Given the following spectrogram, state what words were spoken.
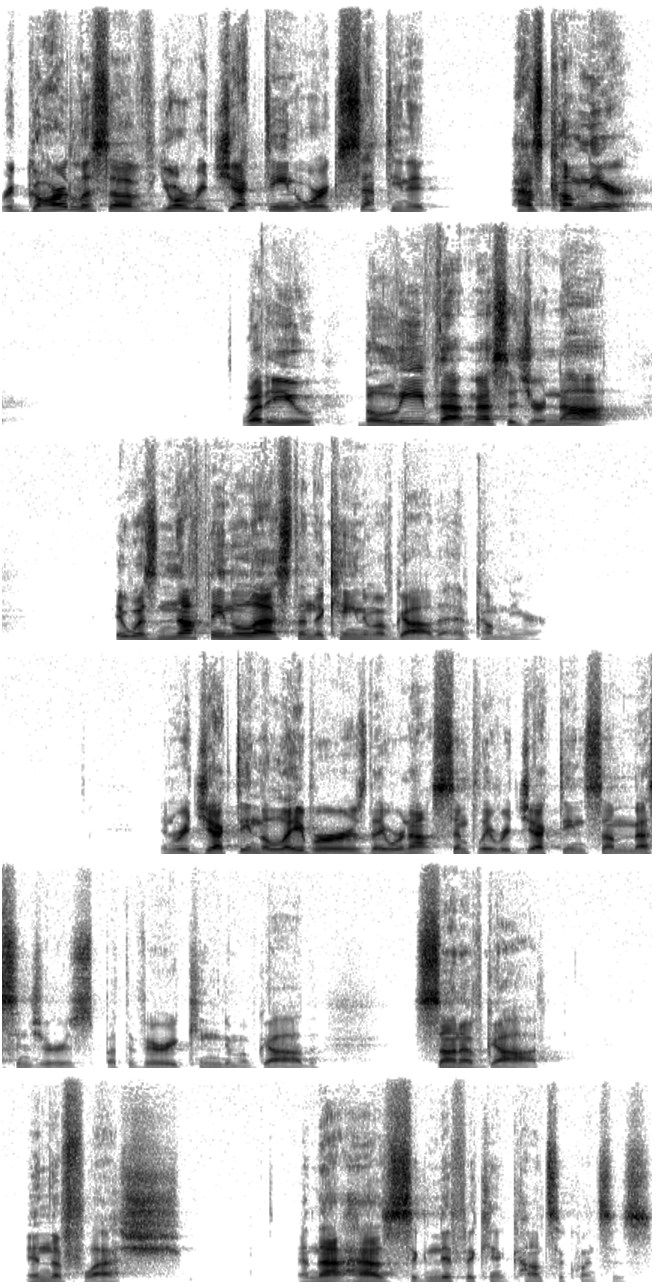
regardless of your rejecting or accepting it, has come near. Whether you believe that message or not, it was nothing less than the kingdom of God that had come near. In rejecting the laborers, they were not simply rejecting some messengers, but the very kingdom of God, Son of God, in the flesh. And that has significant consequences.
